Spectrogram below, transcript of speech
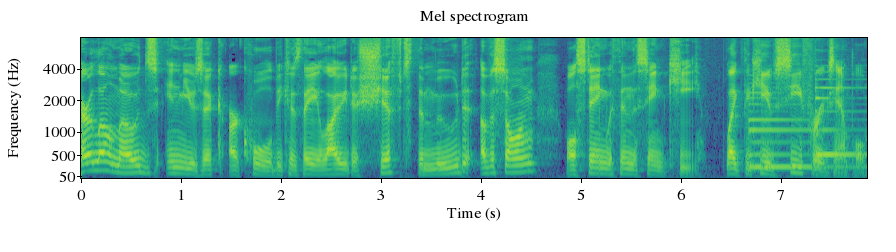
Parallel modes in music are cool because they allow you to shift the mood of a song while staying within the same key. Like the key of C, for example.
